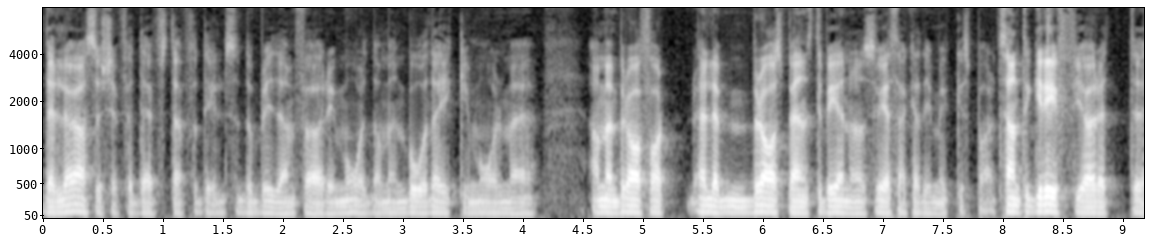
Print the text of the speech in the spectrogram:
det löser sig för Dev Staffodil. Så då blir den före i mål då. Men båda gick i mål med ja, men bra fart, eller bra spänst i benen och Svesak hade mycket sparat. Santi Griff gör ett uh,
